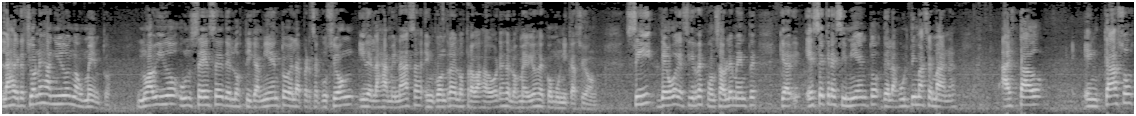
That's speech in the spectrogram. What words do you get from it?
Las agresiones han ido en aumento. No ha habido un cese del hostigamiento, de la persecución y de las amenazas en contra de los trabajadores de los medios de comunicación. Sí, debo decir responsablemente que ese crecimiento de las últimas semanas ha estado en casos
